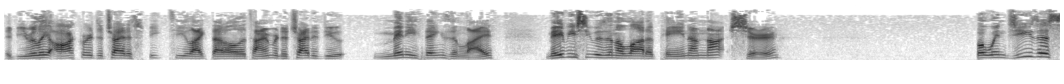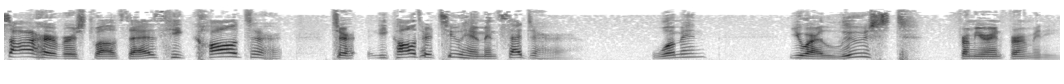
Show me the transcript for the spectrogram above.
it'd be really awkward to try to speak to you like that all the time or to try to do many things in life. Maybe she was in a lot of pain. I'm not sure. But when Jesus saw her, verse 12 says, he called to her, to, he called her to him and said to her, Woman, you are loosed from your infirmity.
